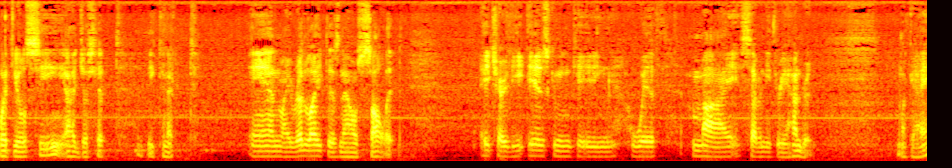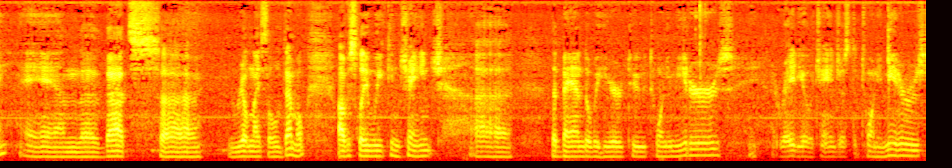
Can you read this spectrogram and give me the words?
what you'll see, I just hit the connect and my red light is now solid. HRD is communicating with my 7300. Okay, and uh, that's uh, a real nice little demo. Obviously, we can change uh, the band over here to 20 meters. The radio changes to 20 meters.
